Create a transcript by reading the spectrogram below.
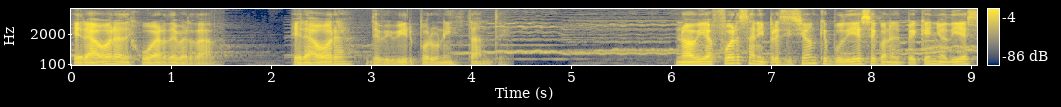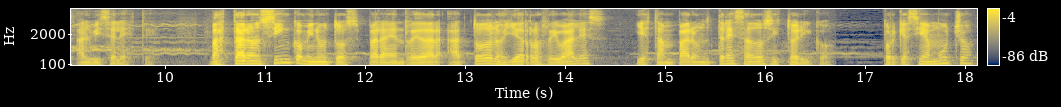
Era hora de jugar de verdad. Era hora de vivir por un instante. No había fuerza ni precisión que pudiese con el pequeño 10 albiceleste. Bastaron cinco minutos para enredar a todos los hierros rivales y estampar un 3 a 2 histórico, porque hacía mucho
